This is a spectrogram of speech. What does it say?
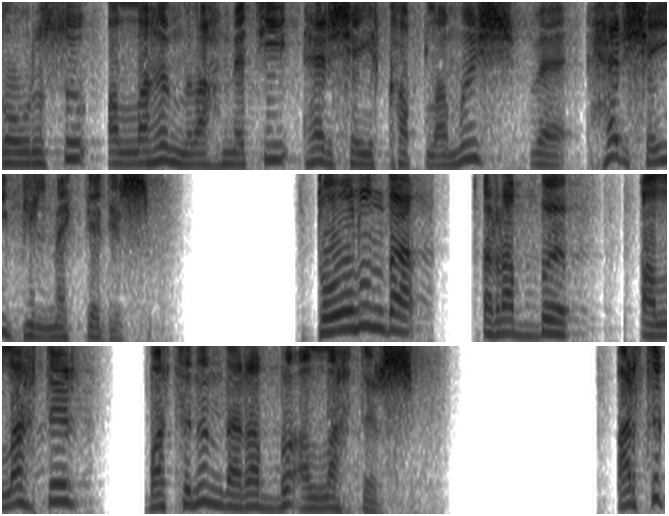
Doğrusu Allah'ın rahmeti her şeyi kaplamış ve her şeyi bilmektedir. Doğunun da Rabbı Allah'tır, batının da Rabbı Allah'tır. Artık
